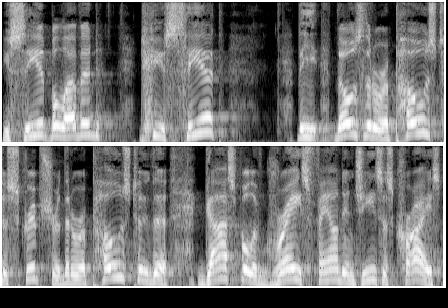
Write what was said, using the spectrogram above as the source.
You see it, beloved? Do you see it? The, those that are opposed to Scripture, that are opposed to the gospel of grace found in Jesus Christ,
